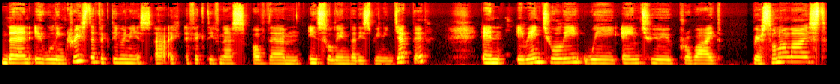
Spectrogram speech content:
then it will increase the effectiveness uh, effectiveness of the um, insulin that is being injected and eventually we aim to provide personalized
